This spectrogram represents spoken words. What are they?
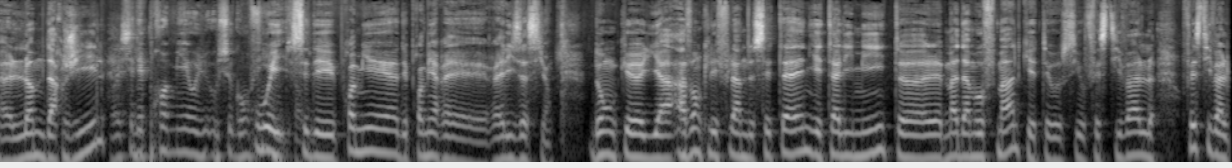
euh, L'homme d'argile. Oui, c'est des premiers ou, second films. Oui, c'est des premiers, des premières réalisations. Donc euh, il y a Avant que les flammes ne s'éteignent, Est à limite, euh, Madame Hoffman qui était aussi au festival, au festival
